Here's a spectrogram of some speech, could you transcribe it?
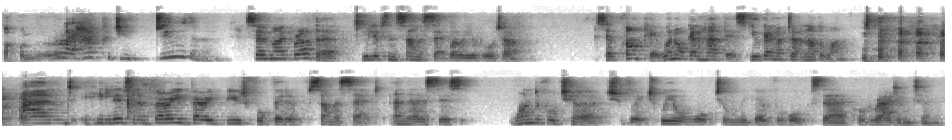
Oh They were no! like, how could you do that? So my brother, who lives in Somerset, where we were brought up, said, fuck it, we're not going to have this. You're going to have to have another one. and he lives in a very, very beautiful bit of Somerset. And there's this wonderful church, which we all walk to when we go for walks there, called Raddington,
